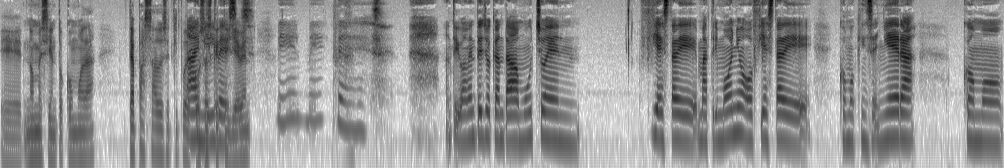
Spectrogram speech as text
eh, no me siento cómoda. ¿Te ha pasado ese tipo de cosas que te lleven? Mil, mil veces. Antiguamente yo cantaba mucho en fiesta de matrimonio o fiesta de como quinceñera, como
